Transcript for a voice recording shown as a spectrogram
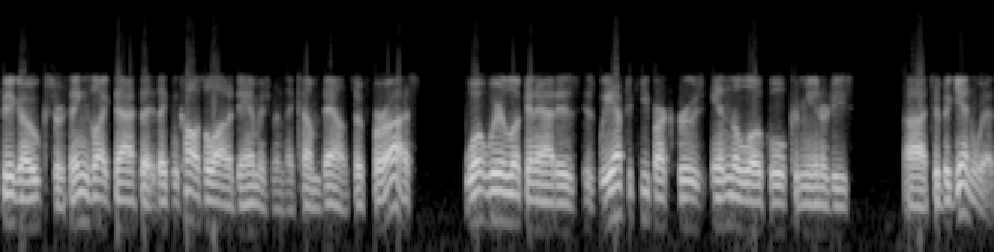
big oaks or things like that that they can cause a lot of damage when they come down. So for us, what we're looking at is is we have to keep our crews in the local communities uh, to begin with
